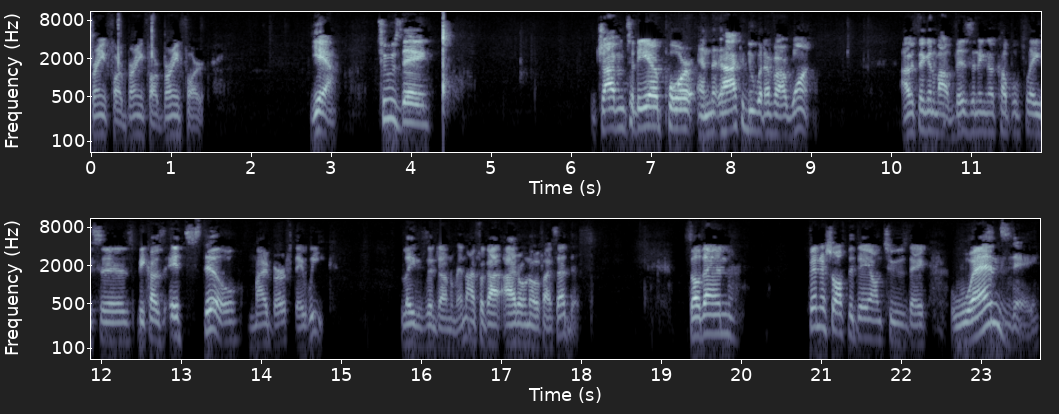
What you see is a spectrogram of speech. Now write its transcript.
brain fart, brain fart, brain fart. Yeah, Tuesday, drive him to the airport, and I can do whatever I want. I was thinking about visiting a couple places because it's still my birthday week, ladies and gentlemen. I forgot, I don't know if I said this. So then finish off the day on Tuesday. Wednesday,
